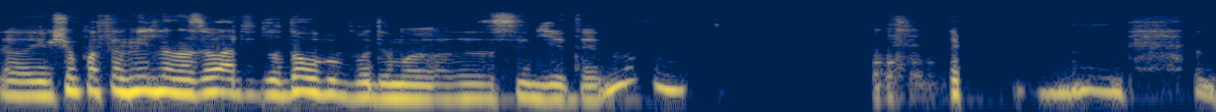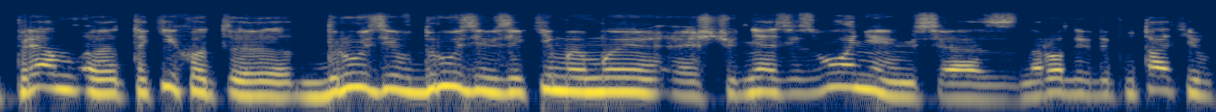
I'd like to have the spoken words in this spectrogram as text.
е, якщо пофамільно називати, то довго будемо сидіти. Ну, прям е, таких от е, друзів-друзів, з якими ми е, щодня зізвонюємося, з народних депутатів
